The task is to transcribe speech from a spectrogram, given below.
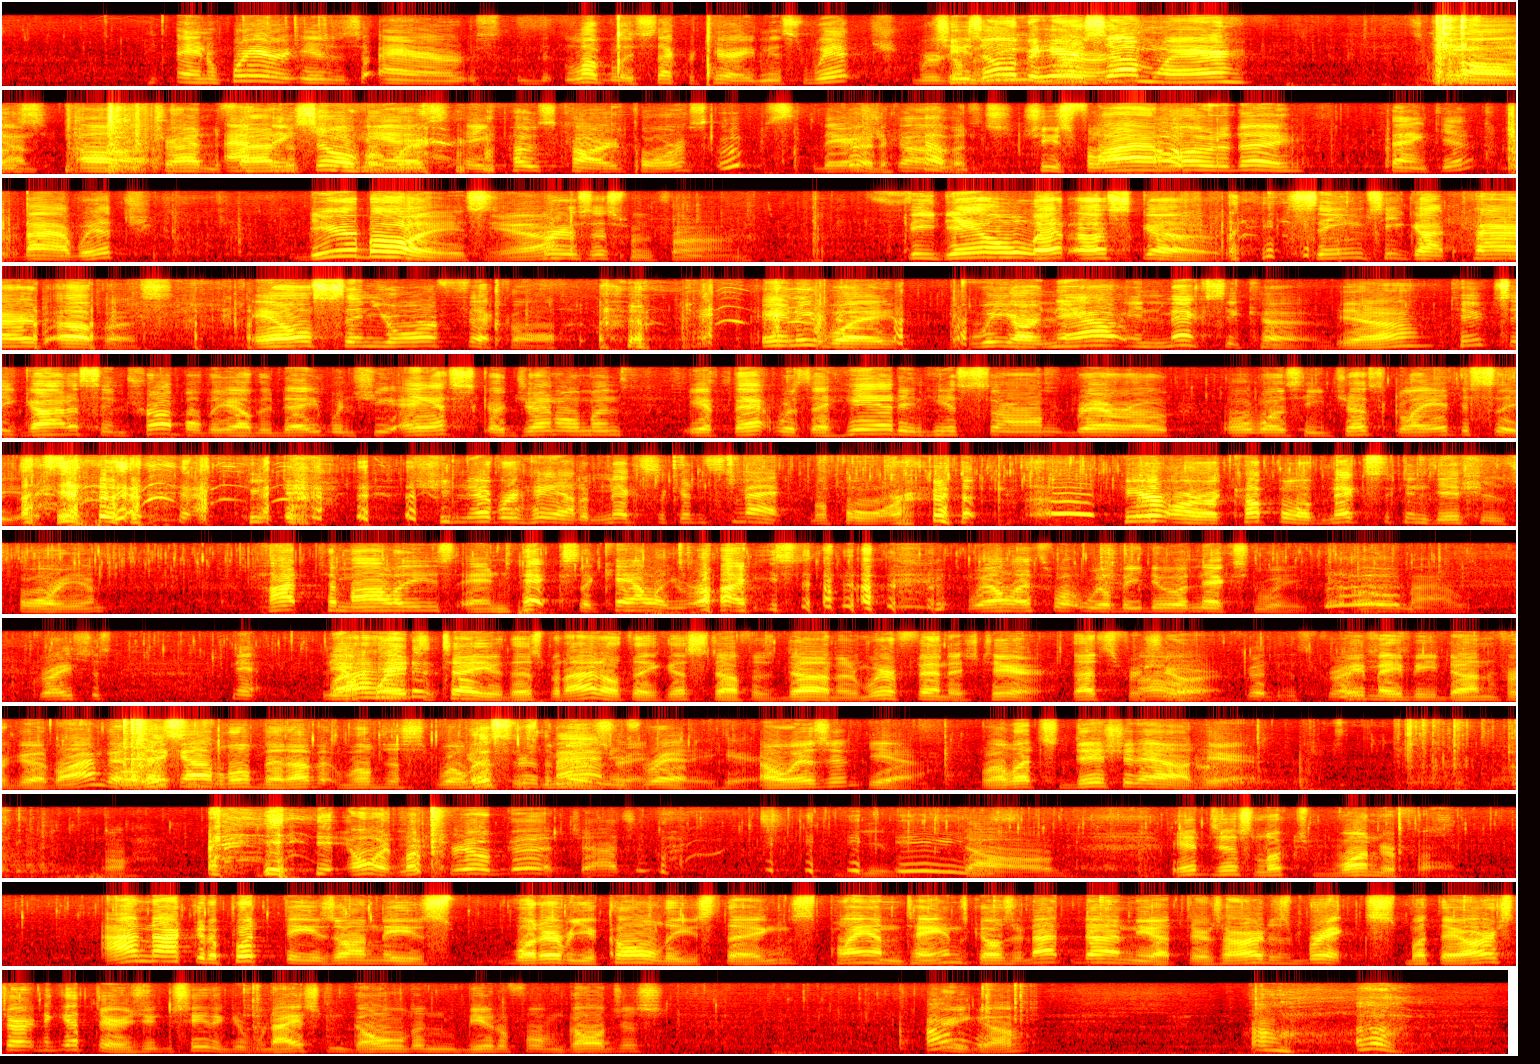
And where is our lovely secretary, Miss Witch? We're She's over here her somewhere. Because uh, trying to find the silverware. She a postcard for us. Oops, there she Good comes. heavens. She's flying Oh. low today. Thank you. By which, Dear boys, Yeah? where's this one from? Fidel let us go. Seems he got tired of us. El Senor Fickle. anyway, we are now in Mexico. Yeah? Tootsie got us in trouble the other day when she asked a gentleman if that was a head in his sombrero or was he just glad to see us. He- she never had a Mexican snack before. Here are a couple of Mexican dishes for you. Hot tamales and Mexicali rice. well, that's what we'll be doing next week. Oh my gracious. Now, now Well, I hate to tell you this, but I don't think this stuff is done, and we're finished here. That's for Oh, sure. Goodness We may be done for good. Well, I'm going to Well, take out a little bit of it. We'll just we'll this through is the mine misery. is ready here. Oh, is it? Yeah. Well, let's dish it out here. Well, oh, it looks real good, Johnson. you dog. It just looks wonderful. I'm not going to put these on these, whatever you call these things, plantains, because they're not done yet. They're as hard as bricks, but they are starting to get there. As you can see, they're nice and golden, beautiful and gorgeous. There you go. Oh, oh.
